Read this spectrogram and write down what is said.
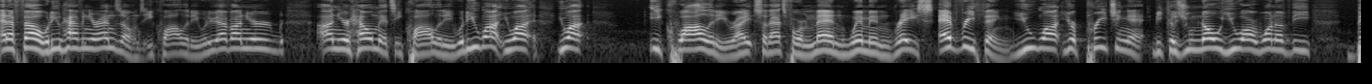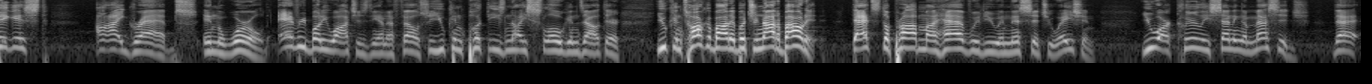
NFL, what do you have in your end zones? Equality. What do you have on your on your helmets? Equality. What do you want? You want you want equality, right? So that's for men, women, race, everything. You want you're preaching it because you know you are one of the biggest eye grabs in the world. Everybody watches the NFL, so you can put these nice slogans out there. You can talk about it, but you're not about it. That's the problem I have with you in this situation. You are clearly sending a message that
